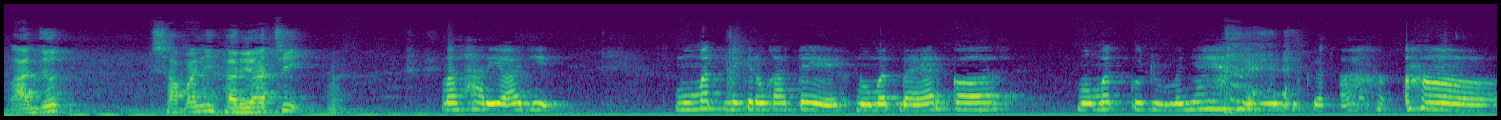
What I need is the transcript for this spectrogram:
lanjut siapa nih Hari Aji Mas Haryo Aji Mumet mikir UKT Mumet bayar kos Mumet kudu menyayangimu juga Oh.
